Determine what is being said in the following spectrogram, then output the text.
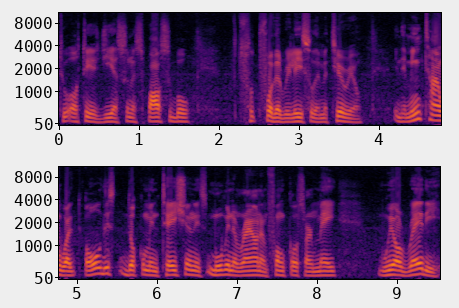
to OTSG as soon as possible for the release of the material. In the meantime, while all this documentation is moving around and phone calls are made, we already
